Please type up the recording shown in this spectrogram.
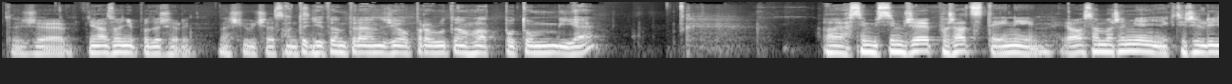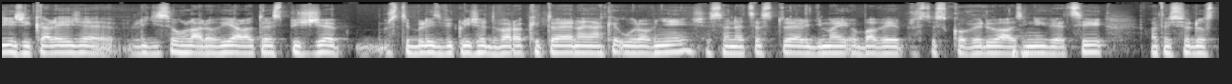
Takže ti nás hodně podrželi, naši účastníci. A teď je ten trend, že opravdu ten hlad potom je? Já si myslím, že je pořád stejný. Jo, samozřejmě někteří lidi říkali, že lidi jsou hladoví, ale to je spíš, že prostě byli zvyklí, že dva roky to je na nějaké úrovni, že se necestuje, lidi mají obavy prostě z covidu a z jiných věcí a teď se, dost,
